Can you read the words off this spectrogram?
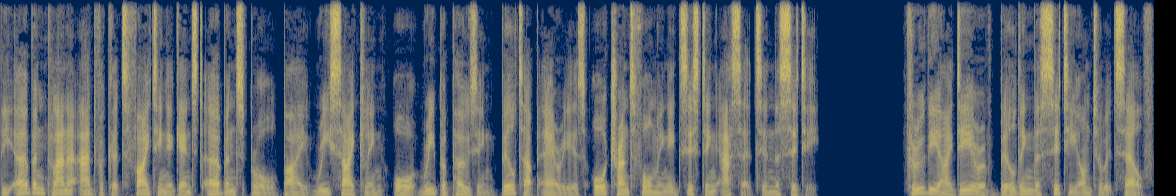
The urban planner advocates fighting against urban sprawl by recycling or repurposing built up areas or transforming existing assets in the city. Through the idea of building the city onto itself,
